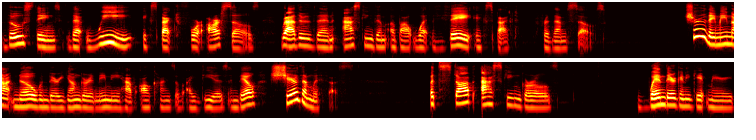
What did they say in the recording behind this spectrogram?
those things that we expect for ourselves rather than asking them about what they expect for themselves. Sure, they may not know when they're younger and they may have all kinds of ideas and they'll share them with us. But stop asking girls when they're going to get married,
